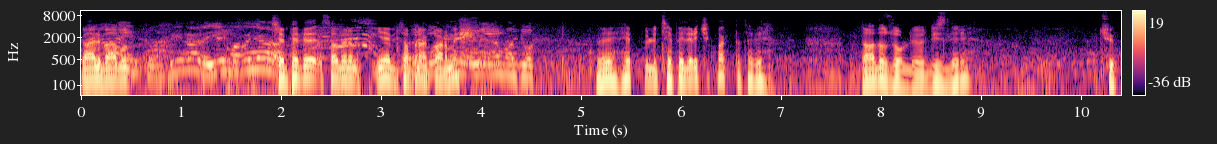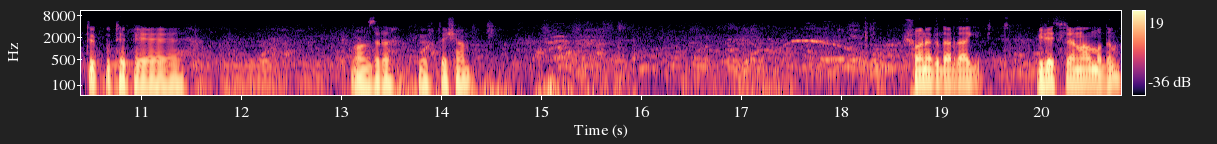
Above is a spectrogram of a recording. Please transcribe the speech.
Galiba bu tepede sanırım yine bir tapınak varmış. Ve hep böyle tepelere çıkmak da tabi daha da zorluyor dizleri. Çıktık bu tepeye. Manzara muhteşem. Şu ana kadar daha bilet falan almadım.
